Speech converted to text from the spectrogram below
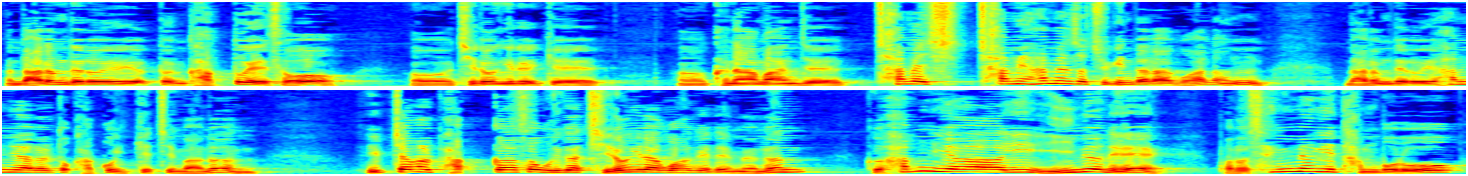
나름대로의 어떤 각도에서 어, 지렁이를 이렇게 어, 그나마 이제 참회, 참회하면서 죽인다라고 하는 나름대로의 합리화를 또 갖고 있겠지만은 입장을 바꿔서 우리가 지렁이라고 하게 되면은 그 합리화의 이면에 바로 생명의 담보로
